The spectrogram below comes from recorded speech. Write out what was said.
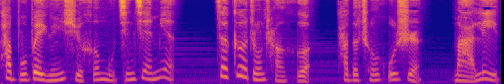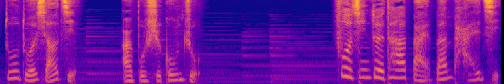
她不被允许和母亲见面，在各种场合，她的称呼是玛丽都铎小姐，而不是公主。父亲对她百般排挤，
